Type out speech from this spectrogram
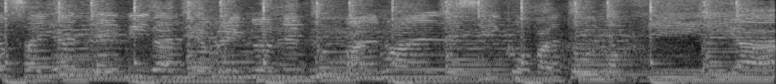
Escandalosas y atrevidas de renglones de un manual de psicopatología.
